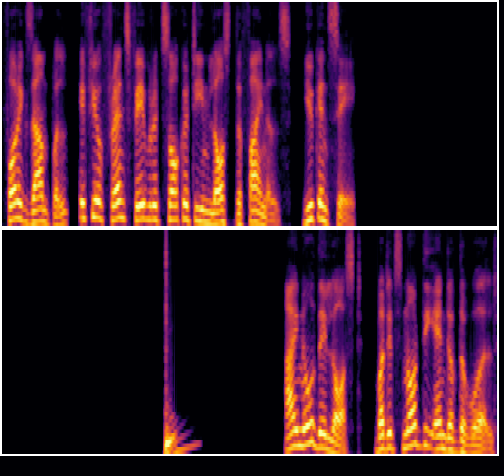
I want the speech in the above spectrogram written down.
For example, if your friend's favorite soccer team lost the finals, you can say, I know they lost, but it's not the end of the world.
